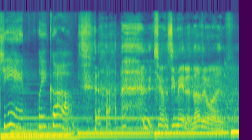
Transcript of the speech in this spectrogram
Gene, wake up. Jonesy made another one.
